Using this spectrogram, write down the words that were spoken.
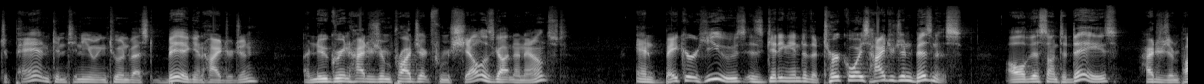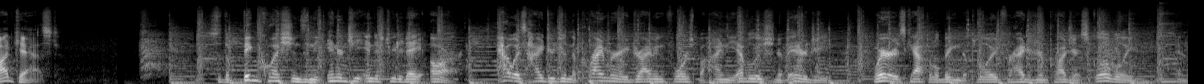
Japan continuing to invest big in hydrogen. A new green hydrogen project from Shell has gotten announced. And Baker Hughes is getting into the turquoise hydrogen business. All of this on today's Hydrogen Podcast. So, the big questions in the energy industry today are How is hydrogen the primary driving force behind the evolution of energy? Where is capital being deployed for hydrogen projects globally? And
